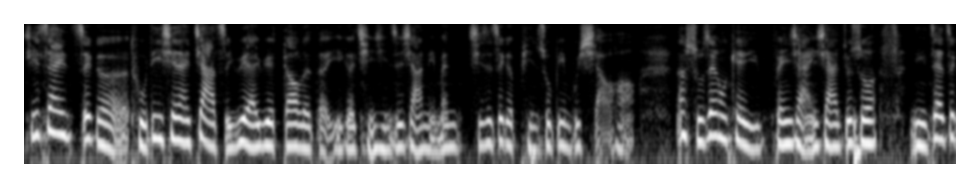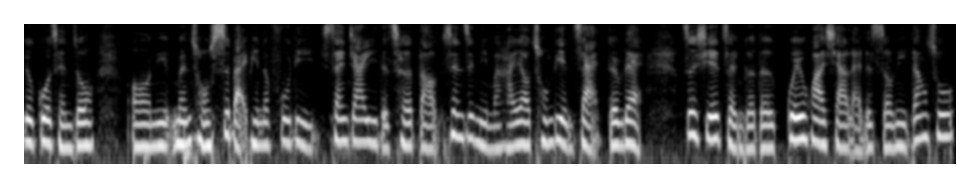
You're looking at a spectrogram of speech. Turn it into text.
其实在这个土地现在价值越来越高了的一个情形之下，你们其实这个坪数并不小哈。那淑珍，我可以分享一下，就是说你在这个过程中，哦，你们从四百平的腹地，三加一的车道，甚至你们还要充电站，对不对？这些整个的规划下来的时候，你当初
